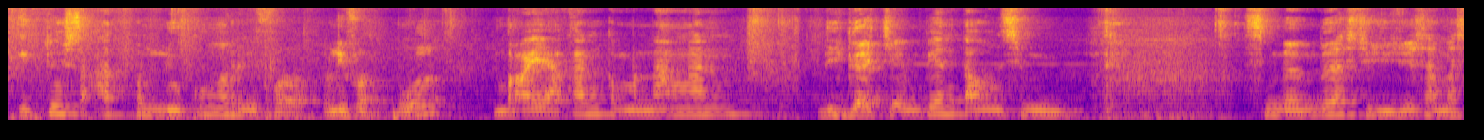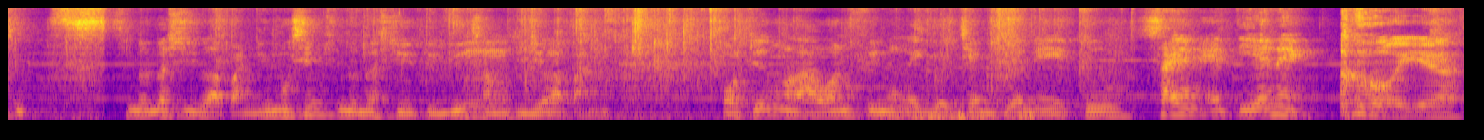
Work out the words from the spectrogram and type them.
itu saat pendukung Liverpool merayakan kemenangan Liga Champion tahun sem- 1977 sama se- 1978 di musim 1977 sama 78 waktu itu ngelawan final Liga Championnya itu Saint Etienne Oh iya.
